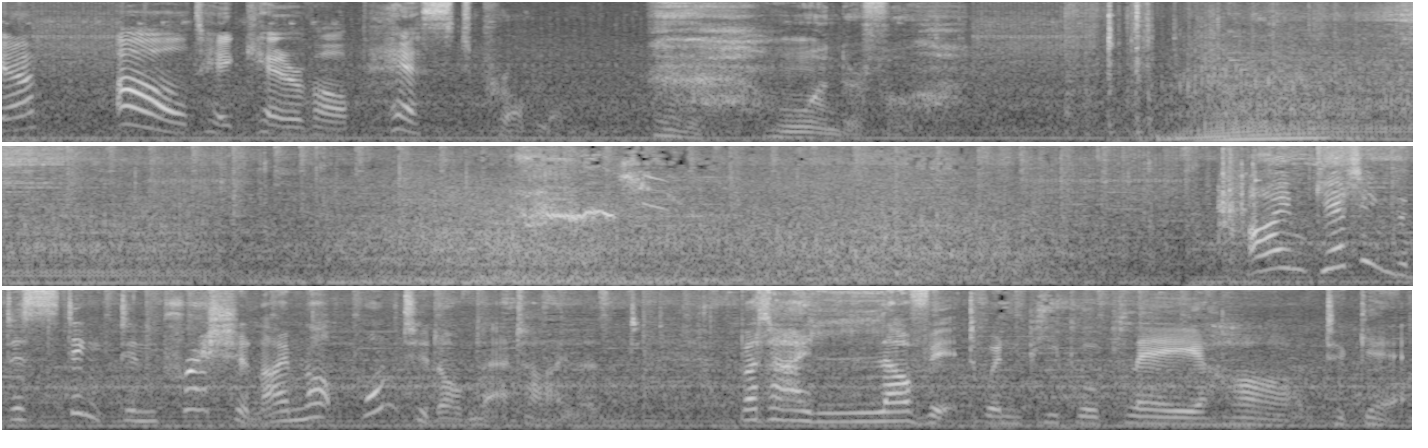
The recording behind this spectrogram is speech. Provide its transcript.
Cheshire. I'll take care of our pest problem. Wonderful. I'm getting the distinct impression I'm not wanted on that island. But I love it when people play hard to get.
